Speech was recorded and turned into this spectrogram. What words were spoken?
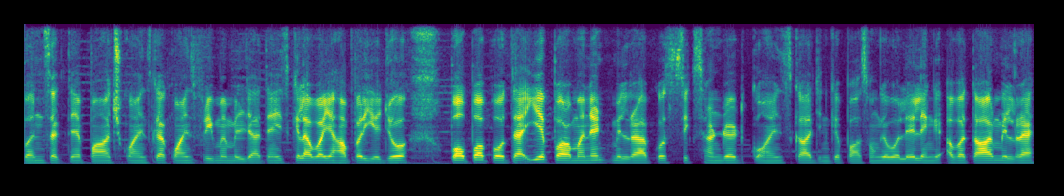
बन सकते हैं। पाँच कॉइन्स का कॉइन्स फ्री में मिल जाते हैं। इसके अलावा यहाँ पर ये जो पॉपअप होता है, ये परमानेंट मिल रहा है आपको 600 कॉइन्स का, जिनके पास होंगे वो ले लेंगे। अवतार मिल रहा है,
